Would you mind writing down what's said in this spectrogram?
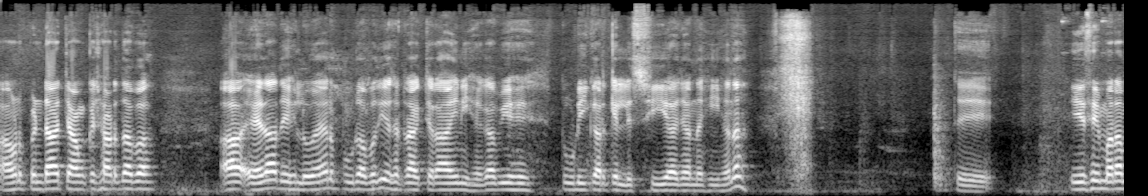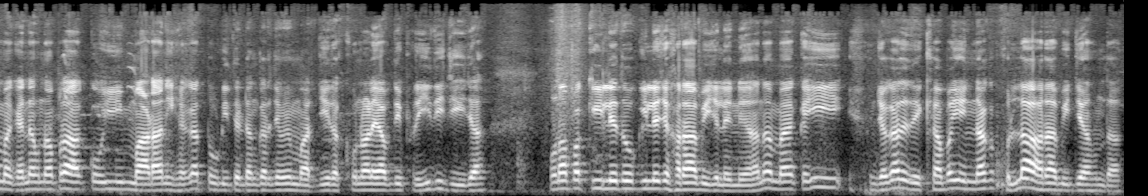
ਆ ਹੁਣ ਪਿੰਡਾ ਚਮਕ ਛੱਡਦਾ ਵਾ। ਆ ਇਹਦਾ ਦੇਖ ਲਓ, ਐਨ ਪੂਰਾ ਵਧੀਆ ਸਟਰਕਚਰ ਆ ਹੀ ਨਹੀਂ ਹੈਗਾ ਵੀ ਇਹ ਤੂੜੀ ਕਰਕੇ ਲਿੱਸੀ ਆ ਜਾਂ ਨਹੀਂ, ਹੈਨਾ? ਤੇ ਇਸੇ ਮਾਰਾ ਮੈਂ ਕਹਿੰਦਾ ਹੁੰਦਾ, ਭਰਾ, ਕੋਈ ਮਾੜਾ ਨਹੀਂ ਹੈਗਾ, ਤੂੜੀ ਤੇ ਡੰਗਰ ਜਿਵੇਂ ਮਰਜ਼ੀ ਰੱਖੋ, ਨਾਲੇ ਆਪਦੀ ਫ੍ਰੀ ਦੀ ਚੀਜ਼ ਆ। ਹੁਣ ਆਪਾਂ ਕੀਲੇ ਦੋ ਕੀਲੇ 'ਚ ਹਰਾ ਬੀਜ ਲੈਨੇ ਆ, ਹਨਾ? ਮੈਂ ਕਈ ਜਗ੍ਹਾ ਤੇ ਦੇਖਿਆ ਬਈ, ਇੰਨਾ ਕੁ ਖੁੱਲਾ ਹਰਾ ਬੀਜਿਆ ਹੁੰਦਾ।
